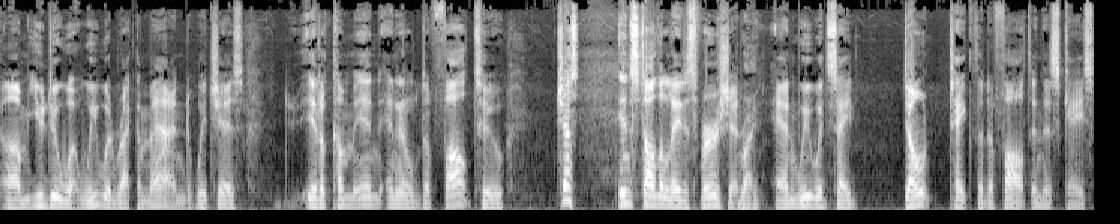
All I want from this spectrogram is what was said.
um, you do what we would recommend, which is it'll come in and it'll default to just install the latest version. Right. And we would say, don't take the default in this case.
